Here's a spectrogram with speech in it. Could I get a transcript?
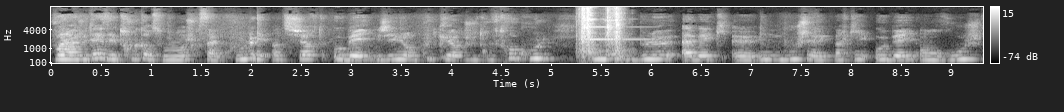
Voilà, je teste des trucs en ce moment, je trouve ça cool. Et un t-shirt Obey, j'ai eu un coup de cœur, je le trouve trop cool. Il est bleu avec euh, une bouche avec marqué Obey en rouge.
